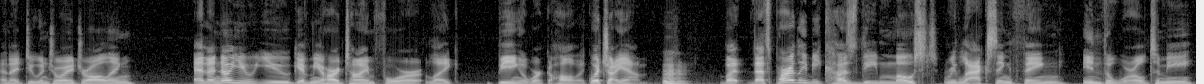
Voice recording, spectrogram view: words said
and I do enjoy drawing. And I know you you give me a hard time for like being a workaholic, which I am. But that's partly because the most relaxing thing in the world to me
